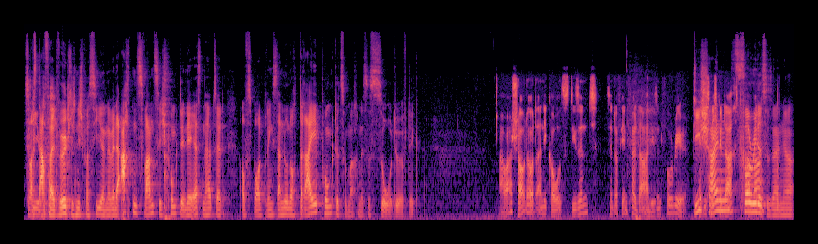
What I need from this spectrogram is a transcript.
sowas Schwierig. darf halt wirklich nicht passieren. Ne? Wenn du 28 Punkte in der ersten Halbzeit aufs Board bringst, dann nur noch drei Punkte zu machen, das ist so dürftig. Aber Shoutout an die Colts, die sind, sind auf jeden Fall da, die sind for real. Die Hätte scheinen gedacht, for real zu sein, ja.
